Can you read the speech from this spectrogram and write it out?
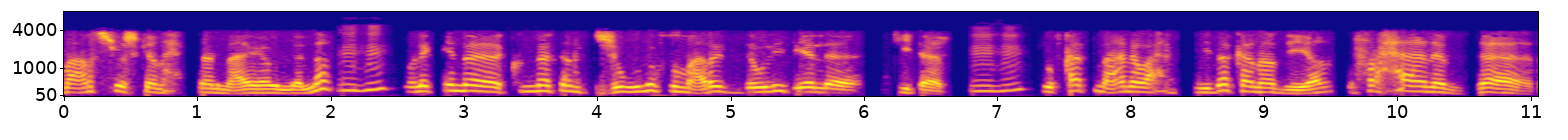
ما عرفتش واش كان حسان معايا ولا لا. ولكن كنا تنتجولوا في المعرض الدولي ديال الكتاب. وقعت معنا واحد السيدة كندية وفرحانة بزاف.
